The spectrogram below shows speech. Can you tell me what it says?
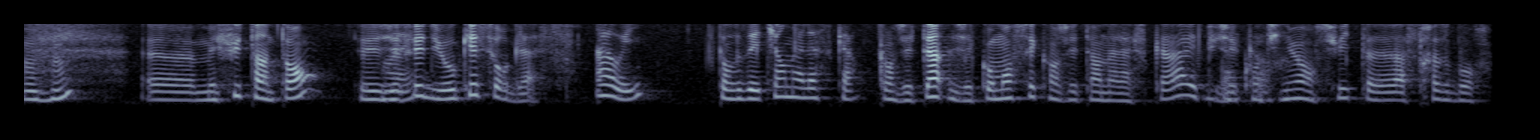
Mm-hmm. mais fut un temps, j'ai fait du hockey sur glace. Ah oui quand vous étiez en Alaska Quand j'étais, j'ai commencé quand j'étais en Alaska et puis j'ai continué ensuite euh, à Strasbourg.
